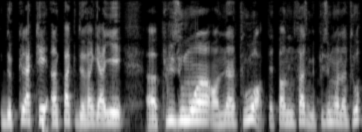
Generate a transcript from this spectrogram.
de claquer un pack de 20 guerriers euh, plus ou moins en un tour, peut-être pas en une phase, mais plus ou moins en un tour,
